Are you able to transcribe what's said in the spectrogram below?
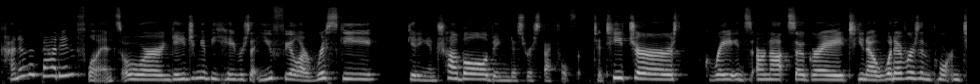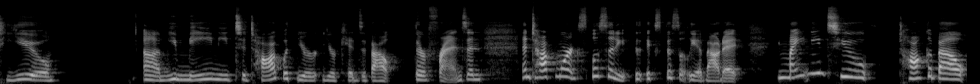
kind of a bad influence or engaging in behaviors that you feel are risky getting in trouble being disrespectful for, to teachers grades are not so great you know whatever is important to you um, you may need to talk with your your kids about their friends and and talk more explicitly explicitly about it. You might need to talk about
